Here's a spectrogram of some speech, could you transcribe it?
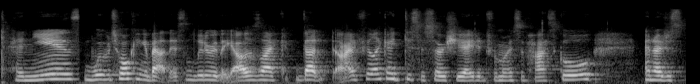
10 years. We were talking about this literally. I was like, that I feel like I disassociated for most of high school and I just,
